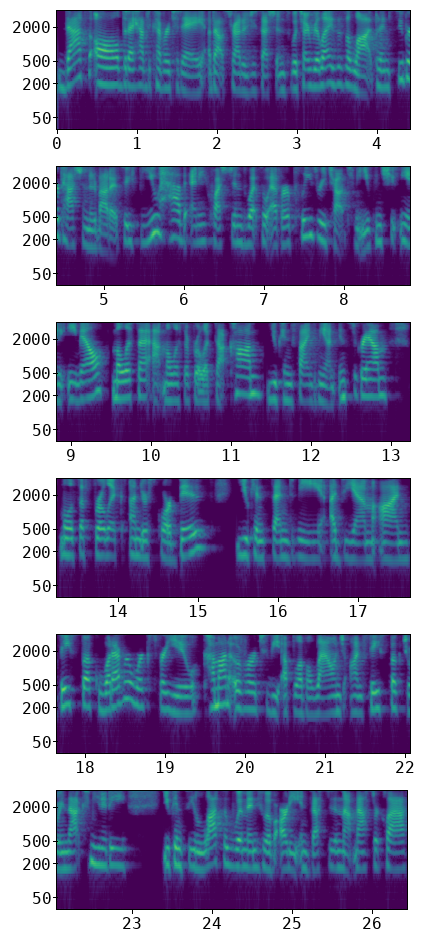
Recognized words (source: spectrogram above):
that's all that I have to cover today about strategy sessions, which I realize is a lot, but I'm super passionate about it. So if you have any questions whatsoever, please reach out to me. You can shoot me an email, melissa at melissafroehlich.com. You can find me on Instagram, melissafroehlich underscore biz. You can send me a DM on Facebook, whatever works for you. Come on over to the Uplevel Lounge on Facebook, join that community. You can see lots of women who have already invested in that masterclass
